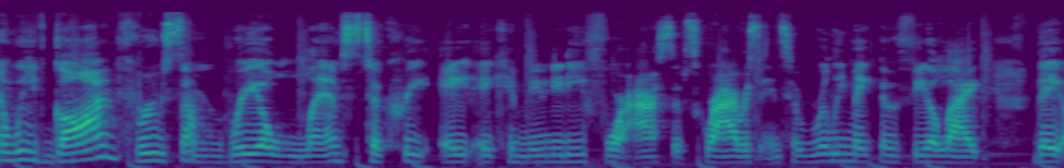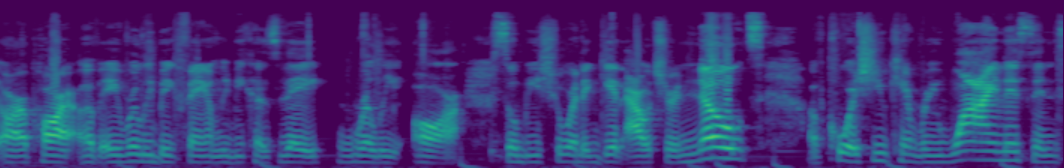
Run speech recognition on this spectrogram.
and we've gone through some real lengths to create a community for our subscribers and to really make them feel like they are a part of a really big family because they really are. So be sure to get out your notes. Of course, you can rewind this and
